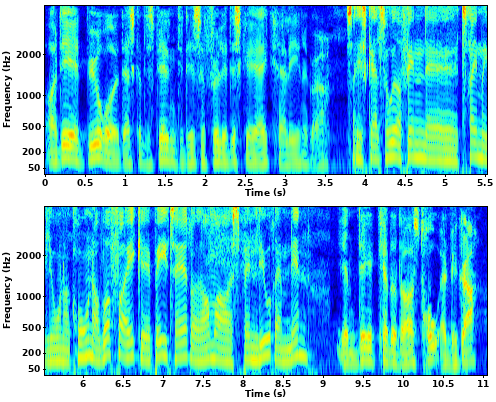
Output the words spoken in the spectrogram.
og det er et byråd, der skal tage stilling til det selvfølgelig. Det skal jeg ikke alene gøre. Så I skal altså ud og finde øh, 3 millioner kroner. Hvorfor ikke øh, bede teatret om at spænde livremmen ind? Jamen det kan du da også tro, at vi gør.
